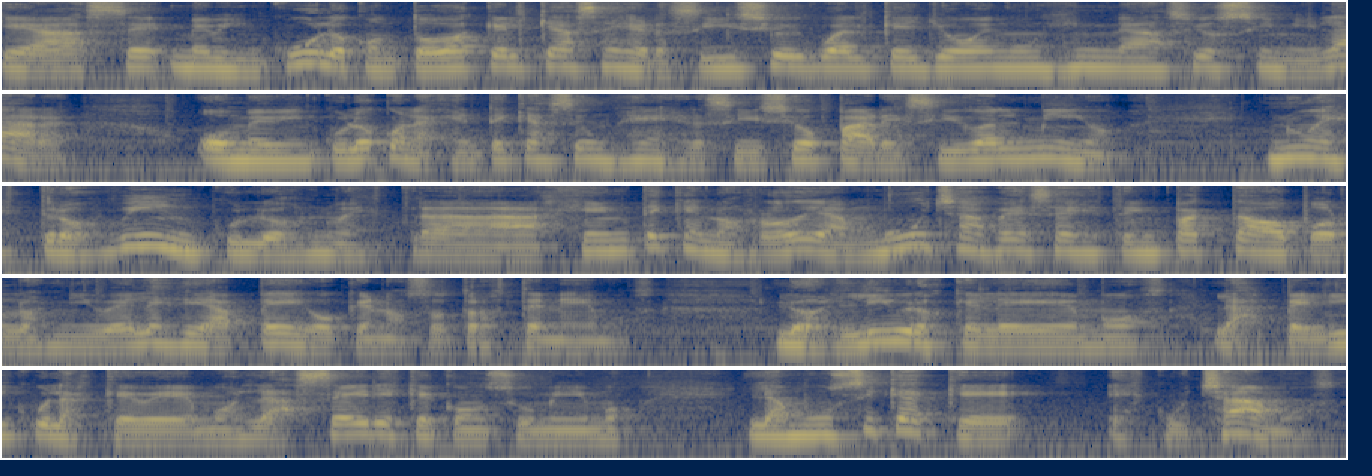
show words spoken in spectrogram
que hace, me vinculo con todo aquel que hace ejercicio igual que yo en un gimnasio similar, o me vinculo con la gente que hace un ejercicio parecido al mío. Nuestros vínculos, nuestra gente que nos rodea muchas veces está impactado por los niveles de apego que nosotros tenemos. Los libros que leemos, las películas que vemos, las series que consumimos, la música que escuchamos.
